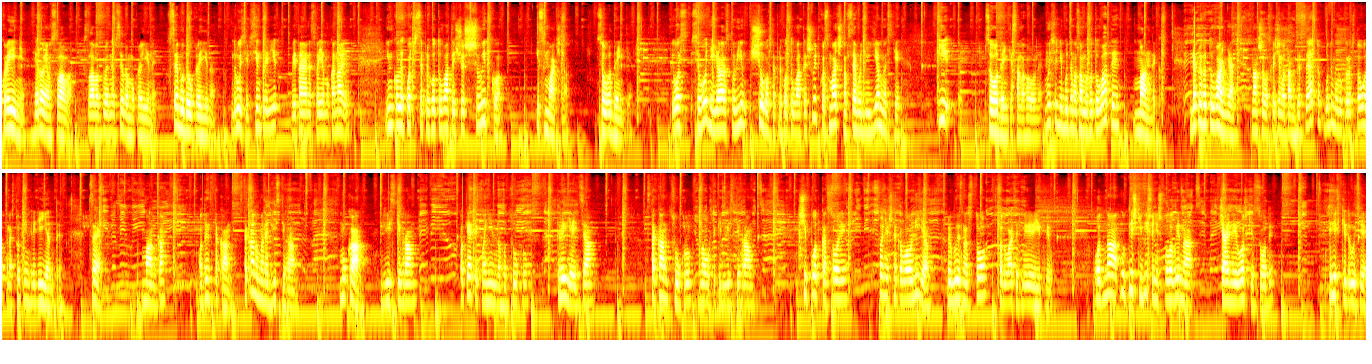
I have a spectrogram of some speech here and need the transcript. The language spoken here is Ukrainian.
Україні! Героям слава! Слава Збройним силам України! Все буде Україна! Друзі, всім привіт! Вітаю на своєму каналі. Інколи хочеться приготувати щось швидко і смачно, солоденьке. І ось сьогодні я розповім, що можна приготувати швидко, смачно, все в одній ємності і солоденьке саме головне. Ми сьогодні будемо з вами готувати манник. Для приготування нашого, скажімо так, десерту будемо використовувати наступні інгредієнти. Це манка, один стакан. Стакан у мене 200 грам. Мука 200 грам. Пакетик ванільного цукру, 3 яйця, стакан цукру, знову ж таки 200 грам, щепотка солі, соняшникова олія приблизно 100-120 мл. Одна, ну трішки більше, ніж половина чайної ложки соди. Трішки, друзі,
